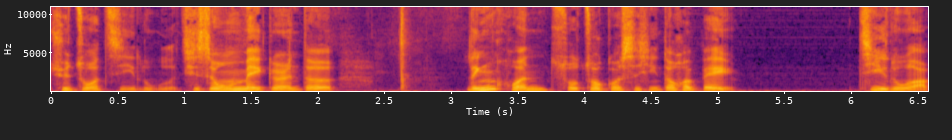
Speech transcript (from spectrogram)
去做记录了。其实我们每个人的灵魂所做过事情都会被记录啊，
